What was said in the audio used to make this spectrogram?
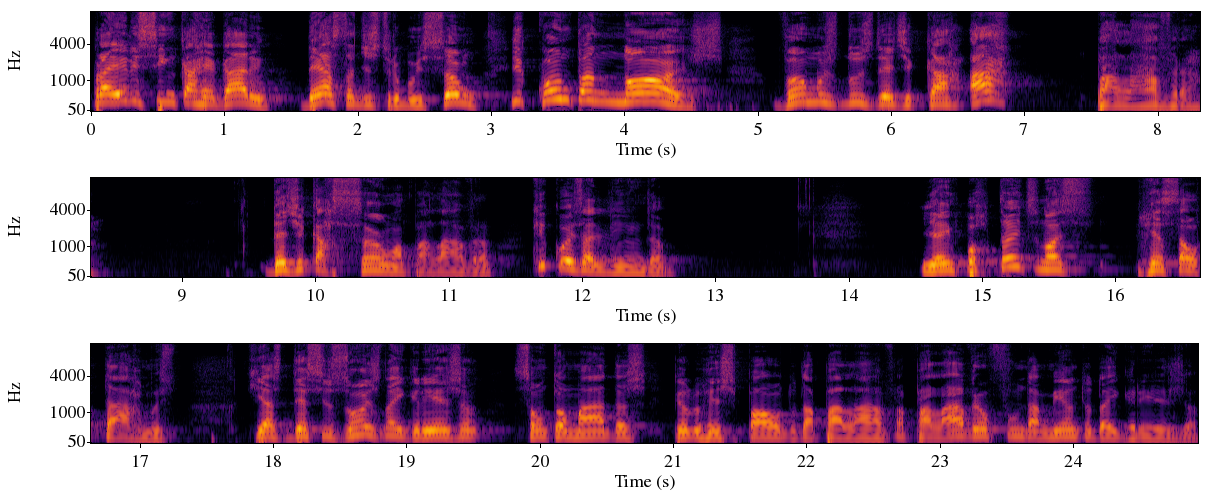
para eles se encarregarem dessa distribuição, e quanto a nós, vamos nos dedicar a palavra. Dedicação à palavra. Que coisa linda. E é importante nós ressaltarmos que as decisões na igreja são tomadas pelo respaldo da palavra. A palavra é o fundamento da igreja.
